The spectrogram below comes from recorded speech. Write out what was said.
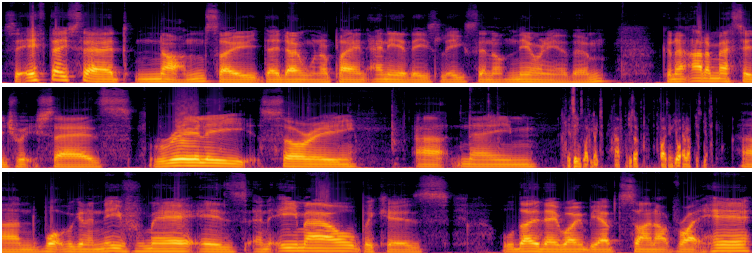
So if they said none, so they don't want to play in any of these leagues, they're not near any of them, I'm going to add a message which says, really sorry at name. And what we're going to need from here is an email because although they won't be able to sign up right here,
